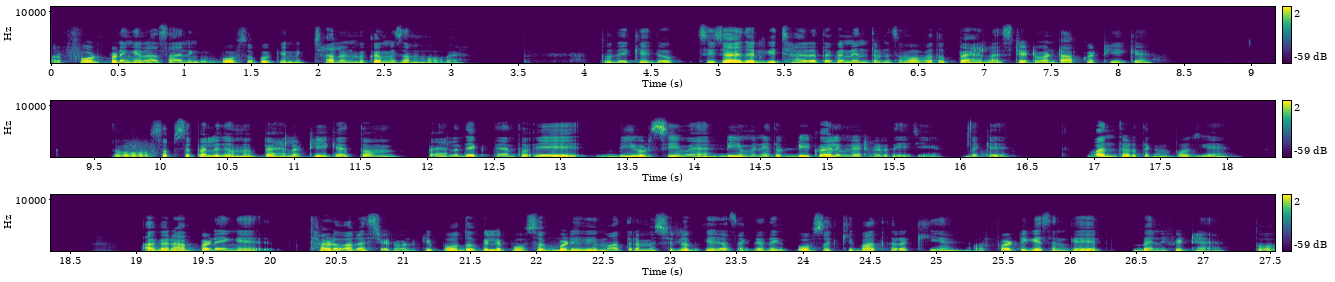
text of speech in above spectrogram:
और फोर्थ पढ़ेंगे, रासायनिक पोषकों के निक्षालन में कमी संभव है। तो देखिए, जो सिंचाई जल की क्षार्यता का नियंत्रण संभव है तो पहला स्टेटमेंट आपका ठीक है। तो सबसे पहले जो हमें पहला ठीक है तो हम पहले देखते हैं तो ए बी और सी में डी में नहीं तो डी को एलिमिनेट कर दीजिए। देखिए वन थर्ड तक हम पहुँच गए। अगर आप पढ़ेंगे थर्ड वाला स्टेटमेंट कि पौधों के लिए पोषक बड़ी हुई मात्रा में सुलभ किए जा सकते हैं। देखिए, पोषक की बात कर रखी है और फर्टिगेशन के बेनिफिट हैं तो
